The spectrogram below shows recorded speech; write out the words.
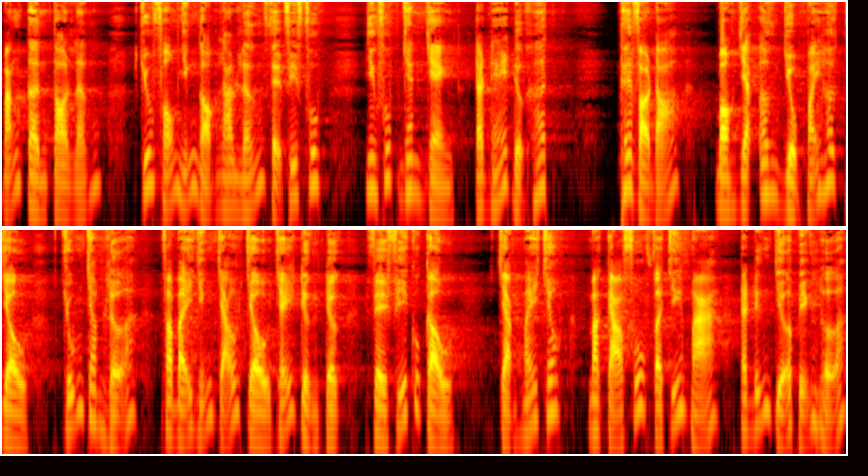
bắn tên to lớn. Chúng phóng những ngọn lao lớn về phía Phúc nhưng Phúc nhanh nhẹn đã né được hết. Thế vào đó, bọn giặc ân dùng máy hớt dầu, chúng châm lửa và bảy những chảo dầu cháy rừng trực về phía của cầu Chẳng mấy chốc mà cả Phúc và Chiến Mã đã đứng giữa biển lửa.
